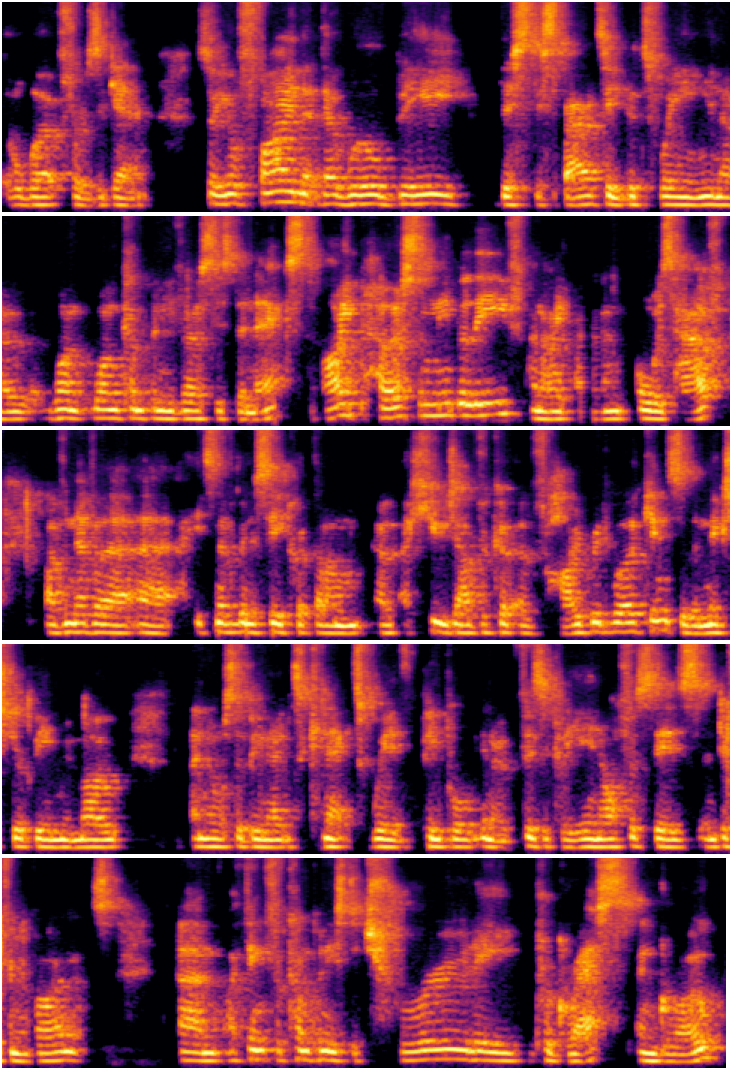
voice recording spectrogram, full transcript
It'll work for us again. So you'll find that there will be this disparity between you know one one company versus the next. I personally believe, and I, always have. I've never. Uh, it's never been a secret that I'm a, a huge advocate of hybrid working. So the mixture of being remote and also being able to connect with people, you know, physically in offices and different environments. Um, I think for companies to truly progress and grow,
